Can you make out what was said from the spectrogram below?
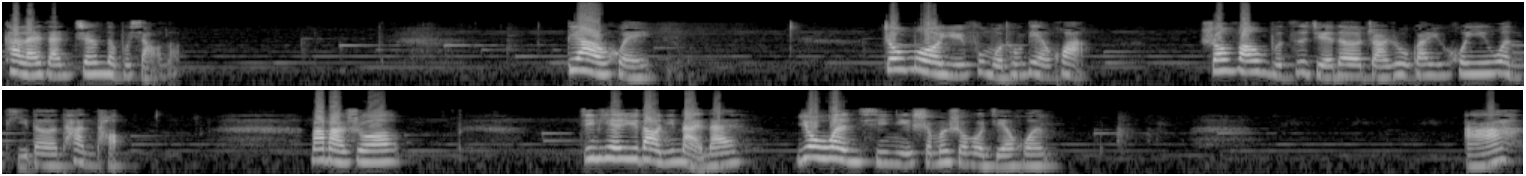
看来咱真的不小了。第二回，周末与父母通电话，双方不自觉的转入关于婚姻问题的探讨。妈妈说：“今天遇到你奶奶。”又问起你什么时候结婚？啊，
